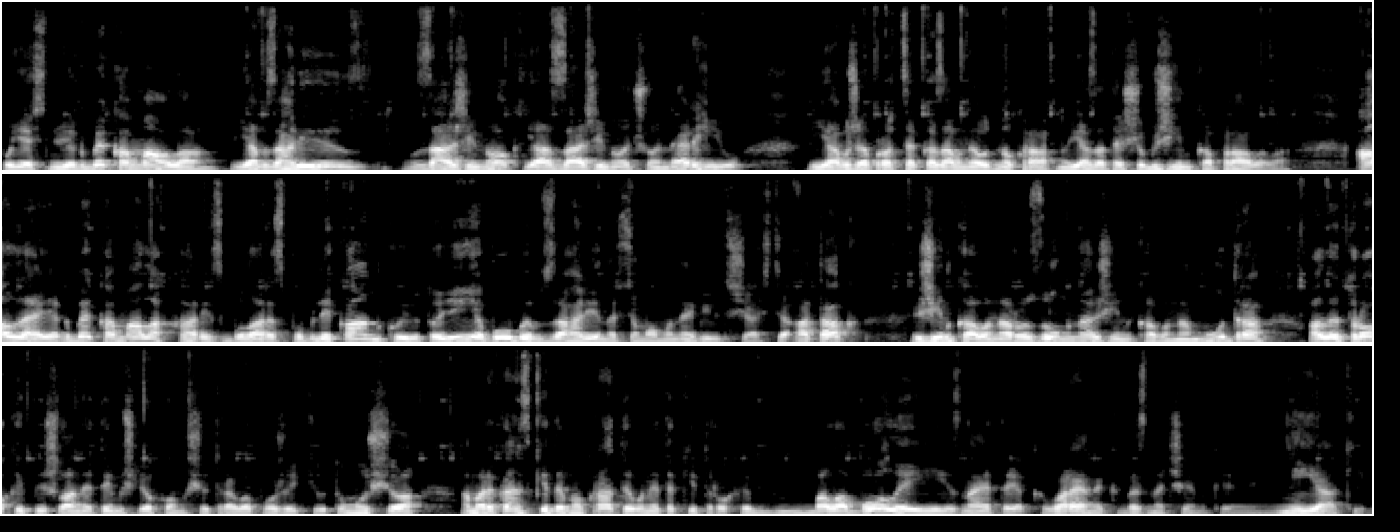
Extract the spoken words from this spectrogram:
Поясню, якби Камала, я взагалі за жінок, я за жіночу енергію. Я вже про це казав неоднократно. Я за те, щоб жінка правила. Але якби Камала Харріс була республіканкою, то її був би взагалі на сьомому небі від щастя. А так, жінка вона розумна, жінка вона мудра, але трохи пішла не тим шляхом, що треба по життю. Тому що американські демократи вони такі трохи балаболи і знаєте, як вареник без начинки, ніякі.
